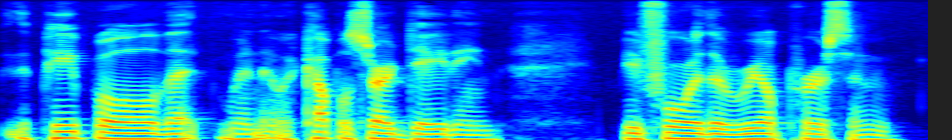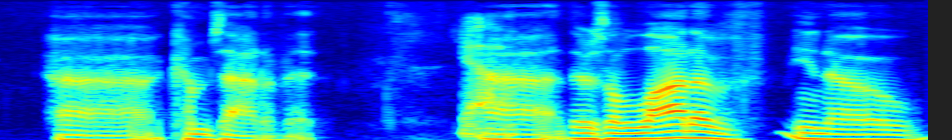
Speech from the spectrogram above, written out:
the people that when a couple start dating, before the real person uh, comes out of it. Yeah. Uh, there's a lot of you know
